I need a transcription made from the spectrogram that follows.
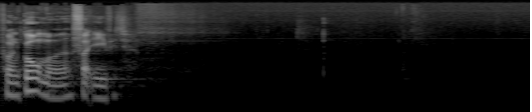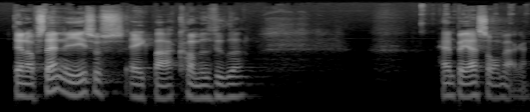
på en god måde for evigt. Den opstandende Jesus er ikke bare kommet videre. Han bærer sårmærkerne.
